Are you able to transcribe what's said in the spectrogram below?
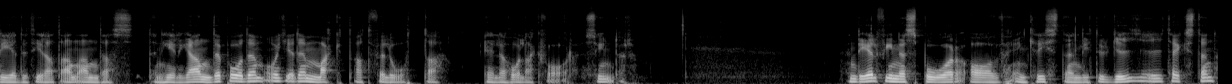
leder till att han andas den heliga ande på dem och ger dem makt att förlåta eller hålla kvar synder. En del finner spår av en kristen liturgi i texten.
